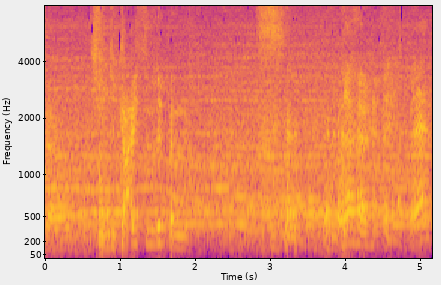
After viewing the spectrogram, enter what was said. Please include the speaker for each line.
Speaker 1: sjovt. De gejstede lidt, men...
Speaker 2: Hvad?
